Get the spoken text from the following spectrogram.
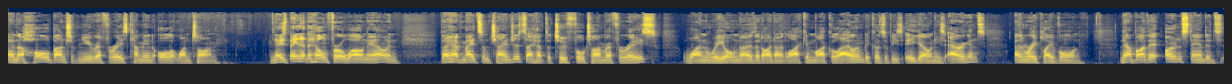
and a whole bunch of new referees come in all at one time. Now, he's been at the helm for a while now, and they have made some changes. They have the two full time referees. One we all know that I don't like in Michael Aylan because of his ego and his arrogance, and Replay Vaughan. Now, by their own standards,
